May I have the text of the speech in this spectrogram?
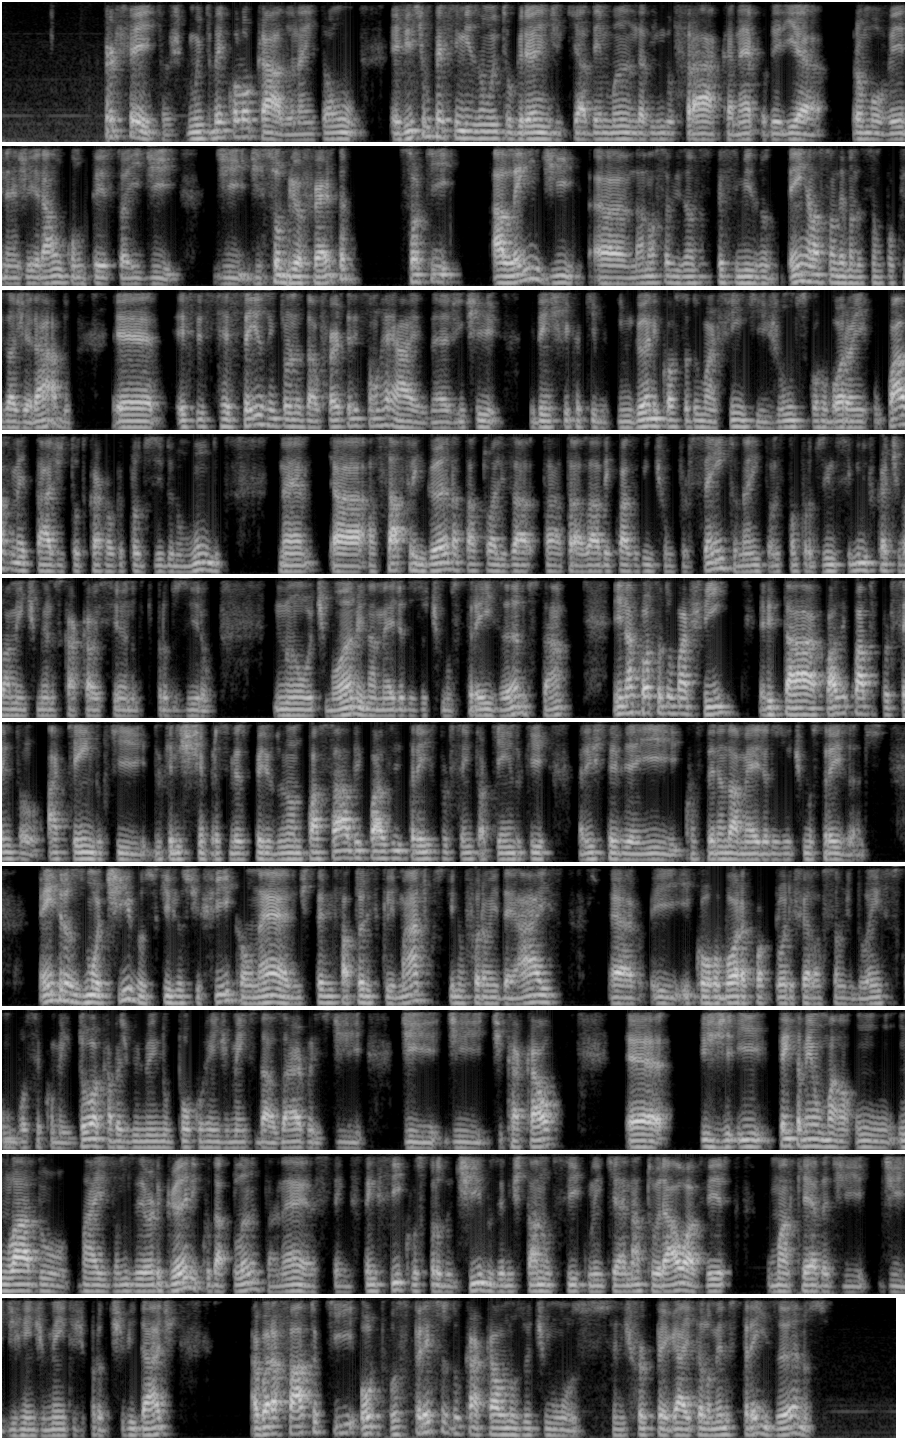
Perfeito, acho muito bem colocado, né? Então, existe um pessimismo muito grande que a demanda vindo fraca, né, poderia promover, né, gerar um contexto aí de, de, de sobreoferta, só que além de, uh, na nossa visão, esse pessimismo em relação à demanda ser um pouco exagerado, é, esses receios em torno da oferta, eles são reais, né? A gente identifica que Engana e Costa do Marfim, que juntos corroboram aí com quase metade de todo o cacau que é produzido no mundo, né? A, a safra Engana está atualizada, está atrasada em quase 21%, né? Então eles estão produzindo significativamente menos cacau esse ano do que produziram no último ano e na média dos últimos três anos, tá? E na Costa do Marfim, ele está quase 4% aquém do que, do que a gente tinha para esse mesmo período no ano passado e quase 3% aquém do que a gente teve aí, considerando a média dos últimos três anos. Entre os motivos que justificam, né, a gente teve fatores climáticos que não foram ideais, é, e, e, corrobora com a proliferação de doenças, como você comentou, acaba diminuindo um pouco o rendimento das árvores de, de, de, de cacau. É, e tem também uma, um, um, lado mais, vamos dizer, orgânico da planta, né? Tem, tem ciclos produtivos, a gente está num ciclo em que é natural haver uma queda de, de, de rendimento de produtividade. Agora, fato que o, os preços do cacau nos últimos, se a gente for pegar aí pelo menos três anos,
